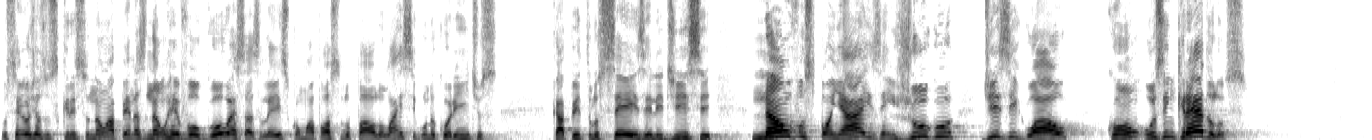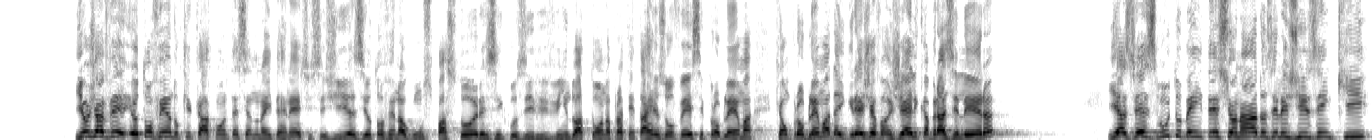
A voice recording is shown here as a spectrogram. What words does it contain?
O Senhor Jesus Cristo não apenas não revogou essas leis, como o apóstolo Paulo, lá em 2 Coríntios, capítulo 6, ele disse: Não vos ponhais em julgo desigual com os incrédulos. E eu já vejo, eu estou vendo o que está acontecendo na internet esses dias, e eu estou vendo alguns pastores, inclusive, vindo à tona para tentar resolver esse problema, que é um problema da igreja evangélica brasileira. E às vezes, muito bem intencionados, eles dizem que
